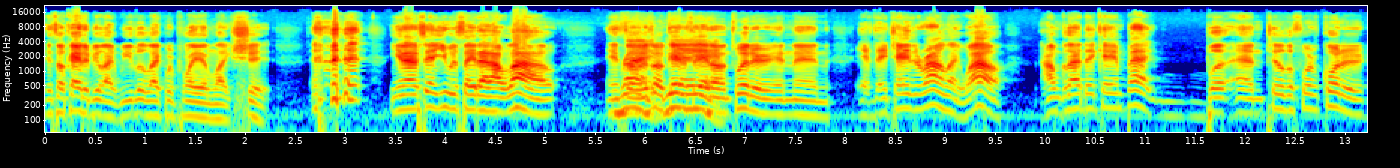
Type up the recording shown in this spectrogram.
it's okay to be like we look like we're playing like shit. you know what I'm saying? You would say that out loud, and so it's Right, okay to yeah, say it on Twitter. And then if they change around, like wow, I'm glad they came back, but until the fourth quarter,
